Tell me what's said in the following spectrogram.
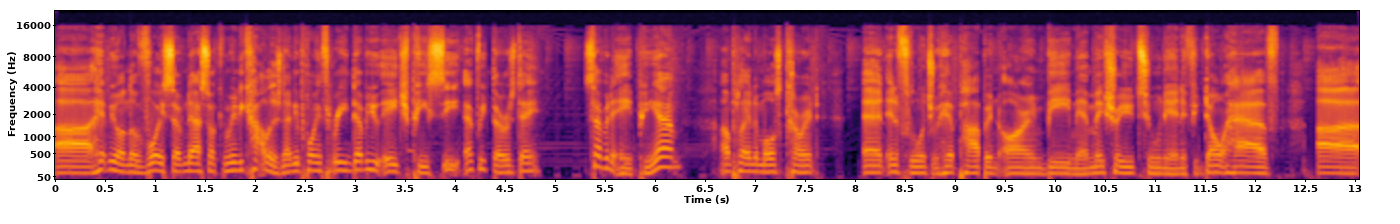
Uh, hit me on the voice of Nassau Community College, 90.3 WHPC every Thursday, 7 to 8 p.m. I'm playing the most current and influential hip hop and R&B. Man, make sure you tune in. If you don't have uh,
